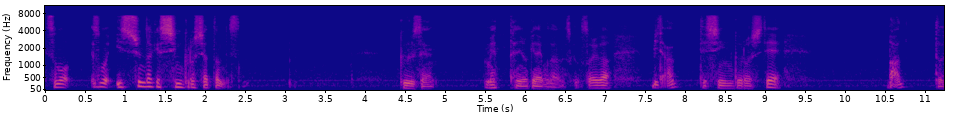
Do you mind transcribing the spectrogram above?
そのその一瞬だけシンクロしちゃったんです。偶然。めったに起きないことなんですけどそれがビタッてシンクロしてバッと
